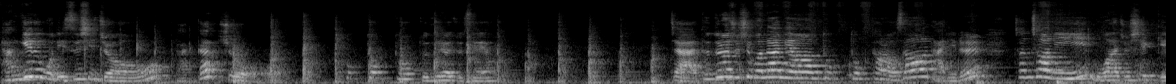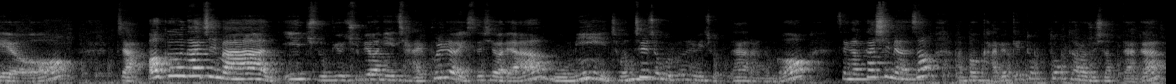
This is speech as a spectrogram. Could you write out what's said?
당기는 곳 있으시죠? 바깥쪽 톡톡톡 두드려주세요. 자, 두드려 주시고 나면 톡톡 털어서 다리를 천천히 모아 주실게요. 자, 뻐근하지만 이 주규 주변이 잘 풀려 있으셔야 몸이 전체적으로 흐름이 좋다라는 거 생각하시면서 한번 가볍게 톡톡 털어 주셨다가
